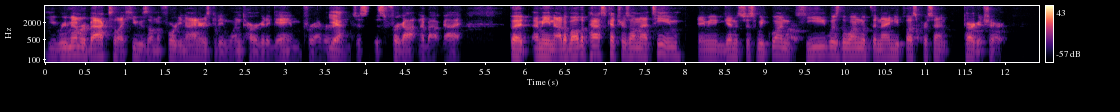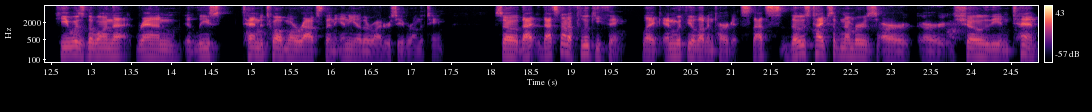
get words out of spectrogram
you remember back to like he was on the 49ers getting one target a game forever. Yeah. just this forgotten about guy. But I mean, out of all the pass catchers on that team, I mean, again, it's just week one. He was the one with the 90 plus percent target share. He was the one that ran at least 10 to 12 more routes than any other wide receiver on the team. So that that's not a fluky thing. Like, and with the 11 targets, that's those types of numbers are are show the intent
